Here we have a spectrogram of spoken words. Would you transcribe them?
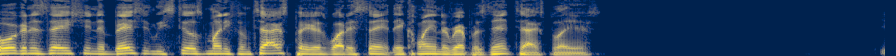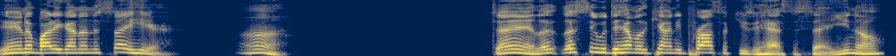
organization that basically steals money from taxpayers while they say they claim to represent taxpayers. You ain't nobody got nothing to say here. Uh. Dang, let, us see what the Hamilton County prosecutor has to say. You know,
